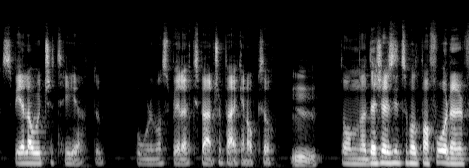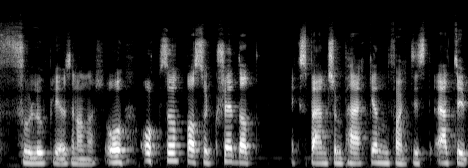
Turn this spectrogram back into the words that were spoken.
spelar Witcher 3 då borde man spela expansion packen också. Mm. De, det känns inte som att man får den fulla upplevelsen annars. Och också bara så cred att expansion packen faktiskt är typ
